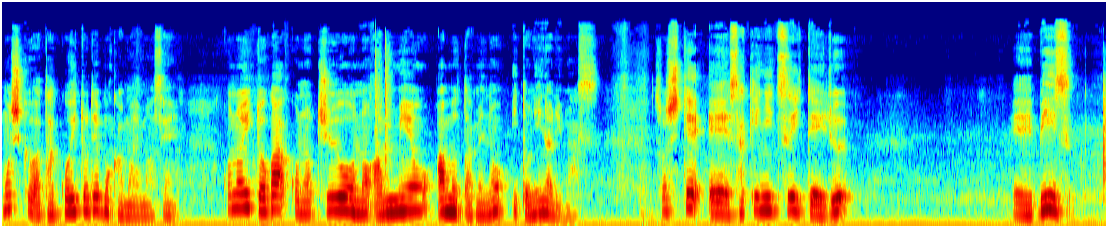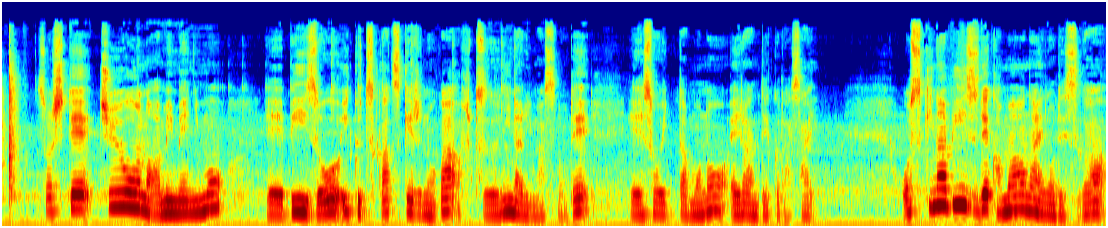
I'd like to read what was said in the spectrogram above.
もしくはタコ糸でも構いません。この糸がこの中央の網目を編むための糸になります。そして、えー先についている、えービーズそして中央の網目にも、えビーズをいくつかつけるのが普通になりますので、えそういったものを選んでください。お好きなビーズで構わないのですが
